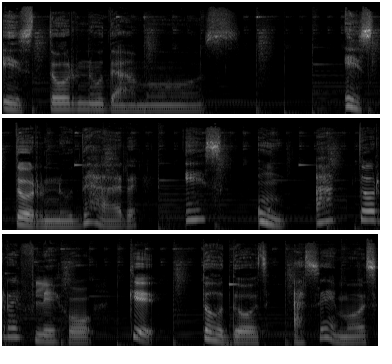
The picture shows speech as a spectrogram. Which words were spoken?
estornudamos. Estornudar es un acto reflejo que todos hacemos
